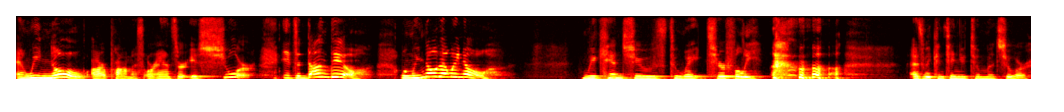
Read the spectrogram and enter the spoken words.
and we know our promise or answer is sure, it's a done deal, when we know that we know, we can choose to wait cheerfully as we continue to mature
